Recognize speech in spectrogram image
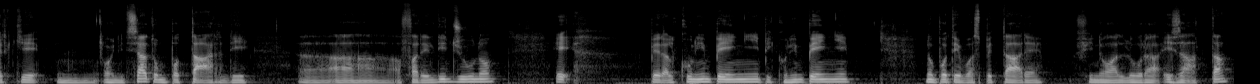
perché mh, ho iniziato un po' tardi uh, a, a, fare il digiuno e per alcuni impegni, piccoli impegni, non potevo aspettare fino all'ora esatta.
